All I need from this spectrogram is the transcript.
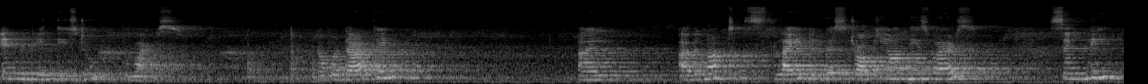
in between these two wires. Now for that thing, I'll, I will not slide this jockey on these wires. Simply,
